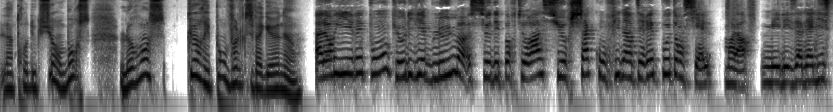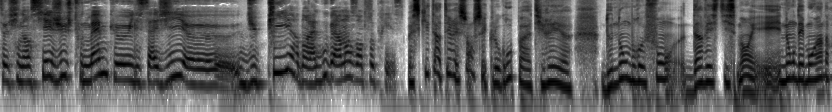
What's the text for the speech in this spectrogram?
l'introduction en bourse. Laurence, que répond Volkswagen? Alors il répond que Olivier Blum se déportera sur chaque conflit d'intérêts potentiel. Voilà. Mais les analystes financiers jugent tout de même qu'il s'agit euh, du pire dans la gouvernance d'entreprise. Ce qui est intéressant, c'est que le groupe a attiré euh, de nombreux fonds d'investissement et non des moindres.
